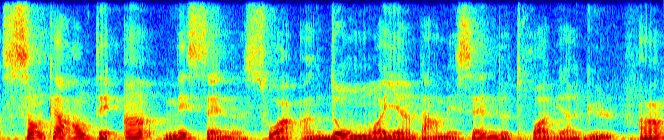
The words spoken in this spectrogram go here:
141 mécènes, soit un don moyen par mécène de 3,1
